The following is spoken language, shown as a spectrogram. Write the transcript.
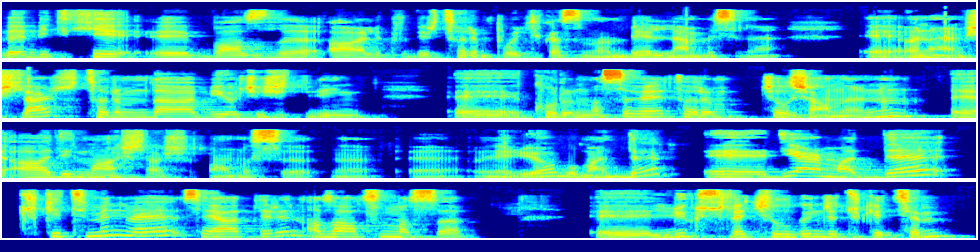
ve bitki e, bazlı ağırlıklı bir tarım politikasının belirlenmesini e, önermişler. Tarımda biyoçeşitliliğin e, korunması ve tarım çalışanlarının e, adil maaşlar almasını e, öneriyor bu madde. E, diğer madde tüketimin ve seyahatlerin azaltılması e, lüks ve çılgınca tüketim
